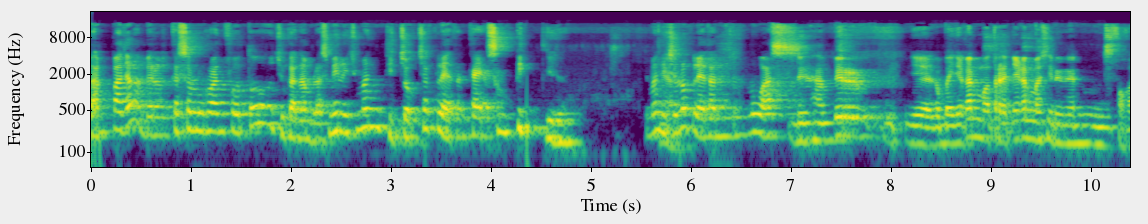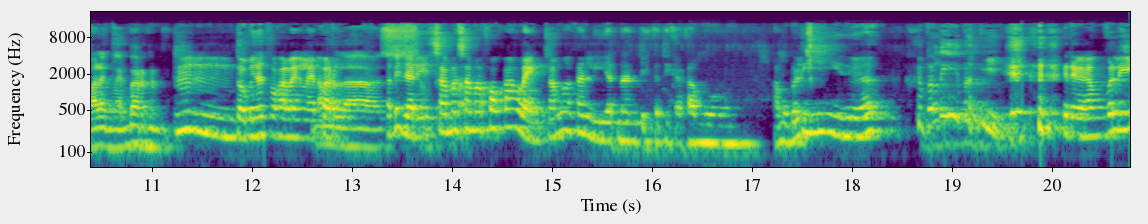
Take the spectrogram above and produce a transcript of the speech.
ah, padahal keseluruhan foto juga 16 mili, cuman di Jogja kelihatan kayak sempit gitu. Cuman di Ya. Solo kelihatan luas. dan hampir ya kebanyakan motretnya kan masih dengan vokal yang lebar kan Hmm, dominan vokaleng lebar. 16 Tapi dari sama-sama vokaleng, kamu akan lihat nanti ketika kamu kamu beli gitu ya. beli, beli. ketika kamu beli,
